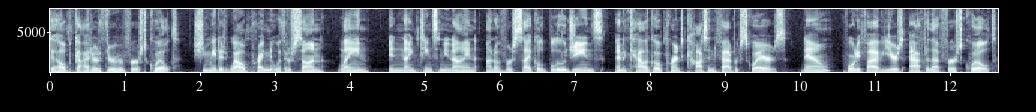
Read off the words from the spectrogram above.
to help guide her through her first quilt. She made it while pregnant with her son, Lane, in 1979 out of recycled blue jeans and calico print cotton fabric squares. Now, 45 years after that first quilt,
